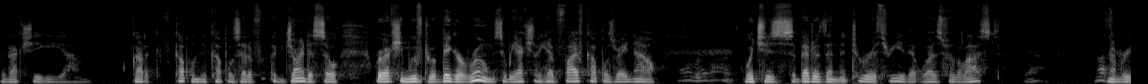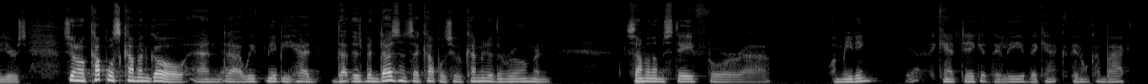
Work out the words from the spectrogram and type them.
we've actually um, got a couple of new couples that have joined us. So we're actually moved to a bigger room. So we actually have five couples right now, Oh, right which is better than the two or three that was for the last Yeah. Number of years. So you know, couples come and go, and Yeah. uh, we've maybe had that. there's been dozens of couples who have come into the room, and some of them stay for uh, a meeting. Yeah. They can't take it. They leave. They can't. They don't come back.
